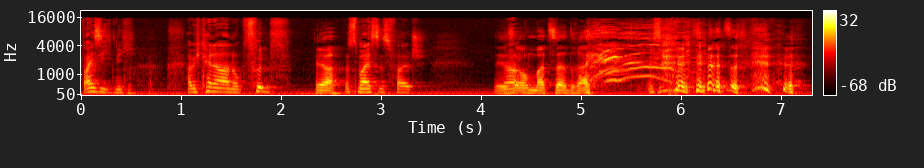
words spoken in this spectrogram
weiß ich nicht. Habe ich keine Ahnung. Fünf. Ja. Das ist meistens falsch. Der ist auch Mazda 3.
